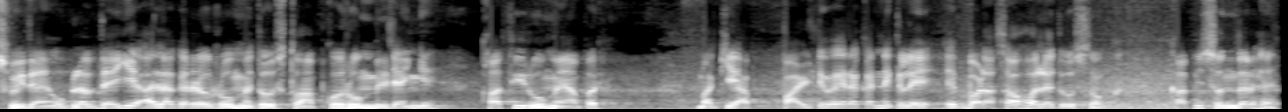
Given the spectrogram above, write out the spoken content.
सुविधाएँ उपलब्ध है। ये अलग अलग रूम है दोस्तों आपको रूम मिल जाएँगे। काफ़ी रूम है यहाँ पर। बाकी आप पार्टी वगैरह करने के लिए एक बड़ा सा हॉल है दोस्तों। काफ़ी सुंदर है।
